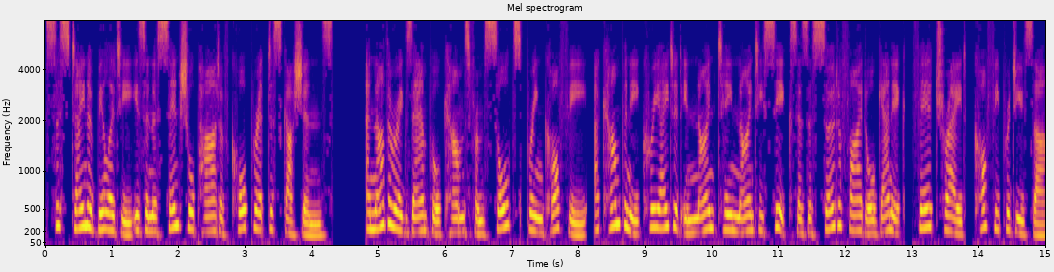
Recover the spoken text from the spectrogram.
Sustainability is an essential part of corporate discussions. Another example comes from Salt Spring Coffee, a company created in 1996 as a certified organic, fair trade, coffee producer.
